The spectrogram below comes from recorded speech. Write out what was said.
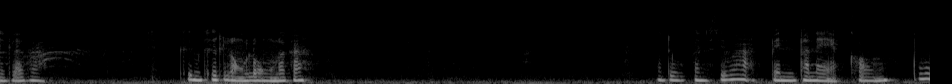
อีกแล้วค่ะ ขึ้นขึ้นลงลงนะคะ มาดูกันสิว่าเป็นแผนกของผู้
